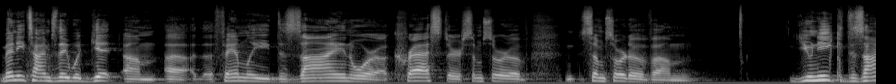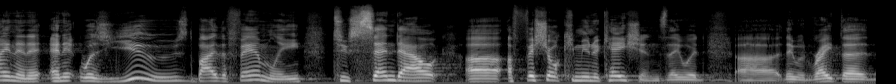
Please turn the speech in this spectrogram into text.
many times they would get um, a, a, family design or a crest or some sort of some sort of um, unique design in it, and it was used by the family to send out uh, official communications. They would, uh, they would write the,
